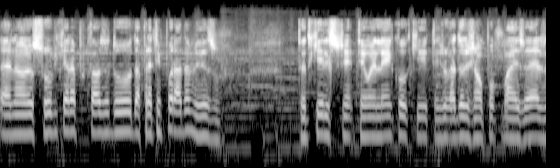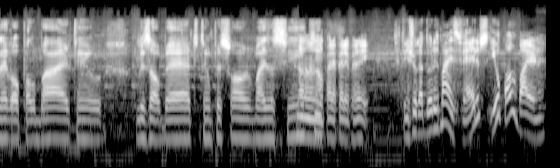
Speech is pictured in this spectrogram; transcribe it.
É, não, eu soube que era por causa do, da pré-temporada mesmo. Tanto que eles têm um elenco que tem jogadores já um pouco mais velhos, né? Igual o Paulo Baier, tem o Luiz Alberto, tem um pessoal mais assim. Não, não, que... não, peraí, peraí, peraí. Você tem jogadores mais velhos e o Paulo Baier, né?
